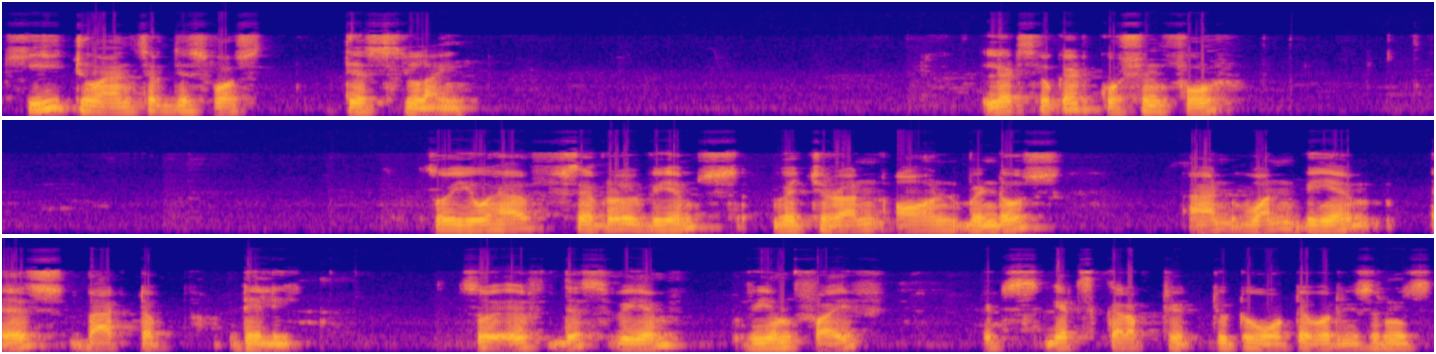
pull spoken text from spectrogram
key to answer this was this line let's look at question 4 so you have several VMs which run on Windows and one VM is backed up daily. So if this VM VM5 it gets corrupted due to whatever reason is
